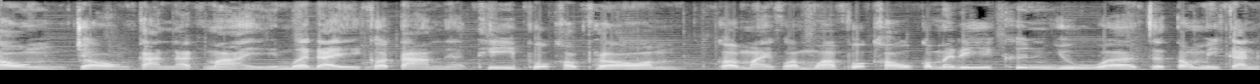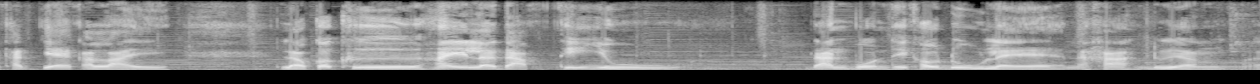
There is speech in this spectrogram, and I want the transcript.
ต้องจองการนัดหมายเมื่อใดก็ตามเนี่ยที่พวกเขาพร้อม ก็หมายความว่าพวกเขาก็ไม่ได้ขึ้นอยู่ว่าจะต้องมีการคัดแยกอะไร แล้วก็คือให้ระดับที่อยู่ ด้านบนที่เขาดูแลนะคะ เรื่องอ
